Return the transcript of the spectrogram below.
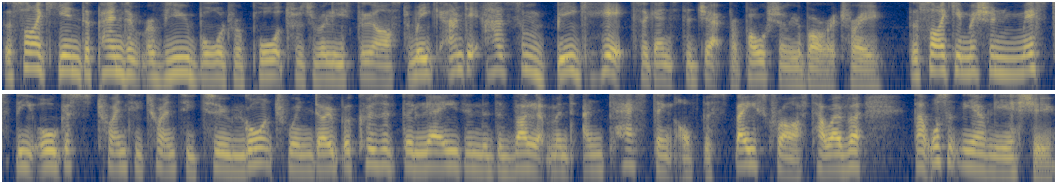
The Psyche Independent Review Board report was released last week and it has some big hits against the Jet Propulsion Laboratory. The Psyche mission missed the August 2022 launch window because of delays in the development and testing of the spacecraft. However, that wasn't the only issue.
